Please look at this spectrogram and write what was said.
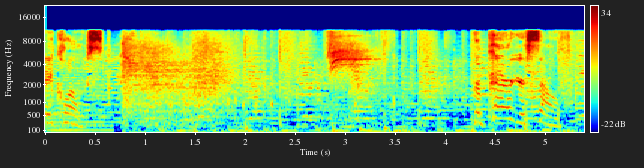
Stay close. Prepare yourself!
